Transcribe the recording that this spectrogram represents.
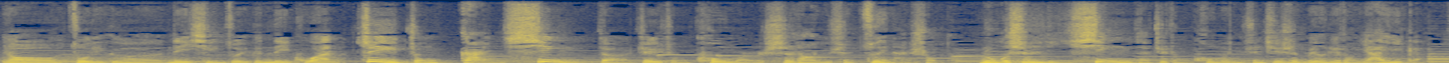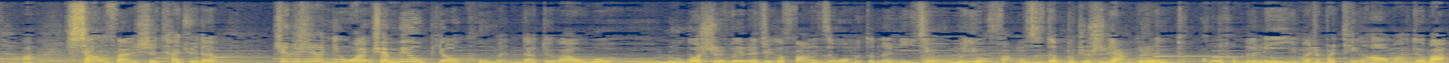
要做一个内心，做一个内观。这种感性的这种抠门是让女生最难受的。如果是理性的这种抠门，女生其实没有那种压抑感啊。相反是她觉得。这个世界上你完全没有必要抠门的，对吧？我如果是为了这个房子，我们都能理解。我们有房子的不就是两个人共同的利益吗？这不是挺好吗？对吧？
